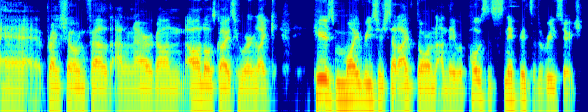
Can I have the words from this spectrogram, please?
uh, Brad Schoenfeld, Alan Aragon, all those guys who are like here's my research that I've done, and they would post the snippets of the research.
